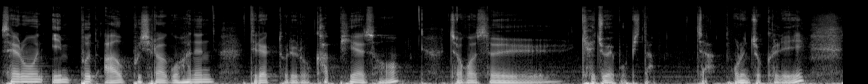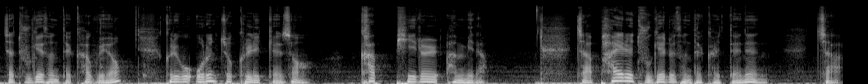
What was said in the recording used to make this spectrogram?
새로운 input, output이라고 하는 디렉토리로 카피해서 저것을 개조해 봅시다. 자, 오른쪽 클릭. 자, 두 개 선택하고요. 그리고 오른쪽 클릭해서 카피를 합니다. 자, 파일을 두 개를 선택할 때는 자,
